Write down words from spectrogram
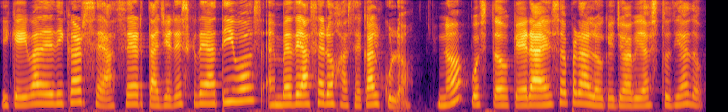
y que iba a dedicarse a hacer talleres creativos en vez de hacer hojas de cálculo, ¿no? Puesto que era eso para lo que yo había estudiado.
